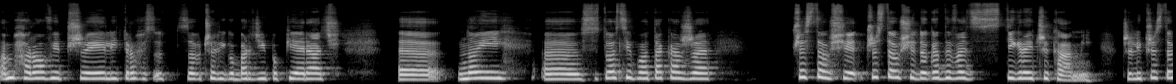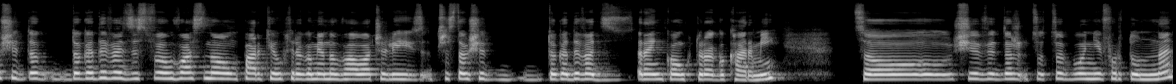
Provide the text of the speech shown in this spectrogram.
Amharowie przyjęli, trochę zaczęli go bardziej popierać. E, no i e, sytuacja była taka, że przestał się, przestał się dogadywać z Tigrajczykami, czyli przestał się do, dogadywać ze swoją własną partią, która go mianowała, czyli przestał się dogadywać z ręką, która go karmi, co się wydarzy, co, co było niefortunne.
